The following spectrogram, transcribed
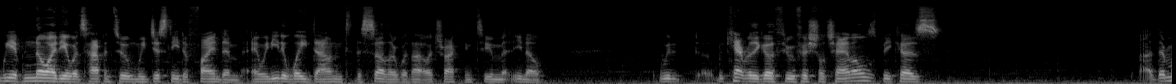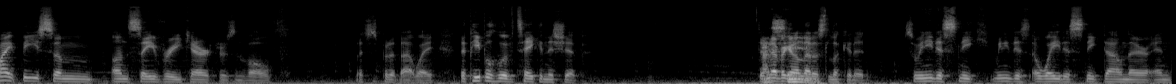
we have no idea what's happened to him. We just need to find him, and we need a way down into the cellar without attracting too. You know, we we can't really go through official channels because uh, there might be some unsavory characters involved. Let's just put it that way. The people who have taken the ship. They're I never going to let us look at it. So we need to sneak. We need a, a way to sneak down there and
